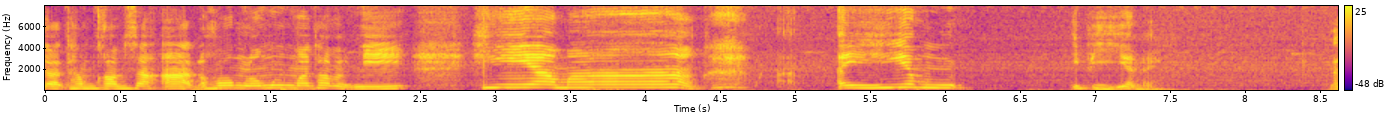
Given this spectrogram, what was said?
จะทำความสะอาดห้องแล้วมึงมาทำแบบนี้เฮียมาก ไอ้เฮียมึงอีผีเฮียไหนไหน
